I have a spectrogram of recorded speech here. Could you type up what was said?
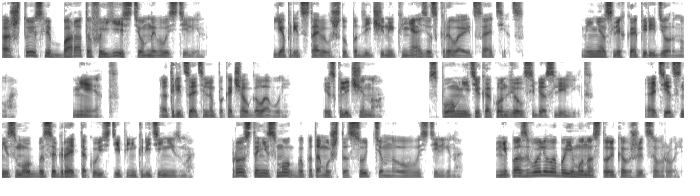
А что, если Баратов и есть темный властелин? Я представил, что под личиной князя скрывается отец. Меня слегка передернуло. Нет, отрицательно покачал головой. Исключено. Вспомните, как он вел себя с Лилит. Отец не смог бы сыграть такую степень кретинизма. Просто не смог бы, потому что суть темного властелина не позволила бы ему настолько вжиться в роль.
